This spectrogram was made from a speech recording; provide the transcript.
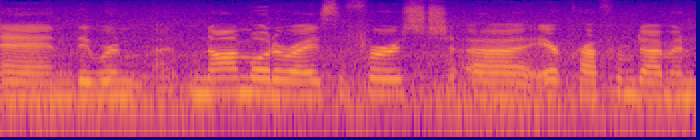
and they were non-motorized. The first uh, aircraft from Diamond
